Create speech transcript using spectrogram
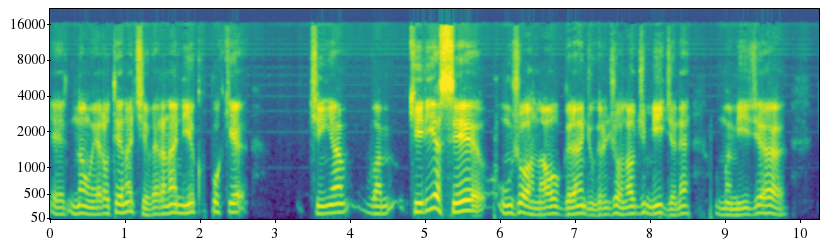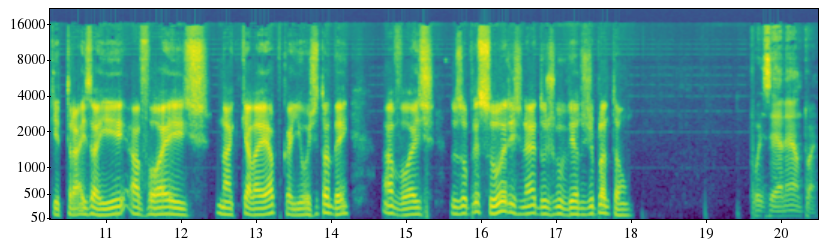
é, não era alternativo, era Nanico porque tinha queria ser um jornal grande, um grande jornal de mídia, né? Uma mídia que traz aí a voz naquela época e hoje também a voz dos opressores, né, dos governos de plantão. Pois é, né, Antônio?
